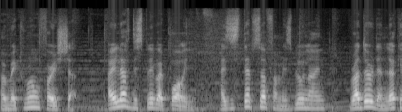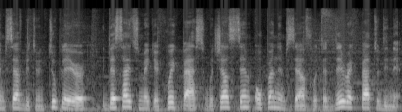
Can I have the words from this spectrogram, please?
or make room for his shot. I love this play by Poirier. As he steps up from his blue line, rather than lock himself between two players, he decides to make a quick pass which helps him open himself with a direct path to the net.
